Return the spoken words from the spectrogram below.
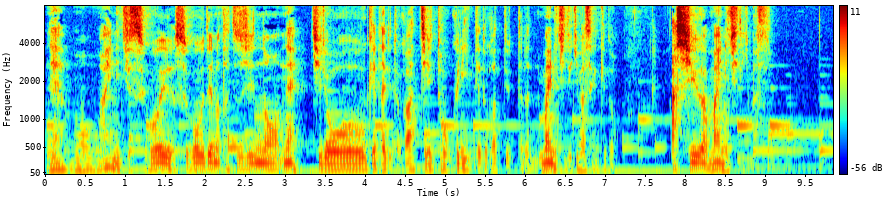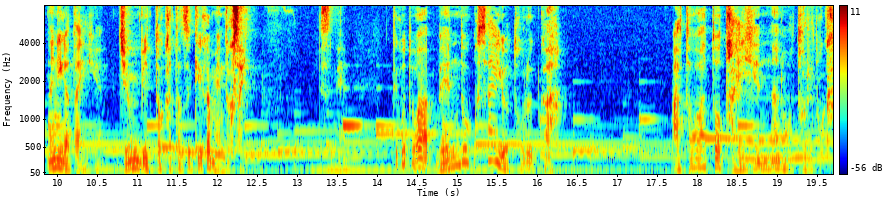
ねもう毎日すごい凄腕の達人のね治療を受けたりとかあっち遠くに行ってとかって言ったら毎日できませんけど足湯は毎日できます。何が大変？準備と片付けがめんどくさいですね。ってことはめんどくさいを取るか後々大変なのを取るのか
